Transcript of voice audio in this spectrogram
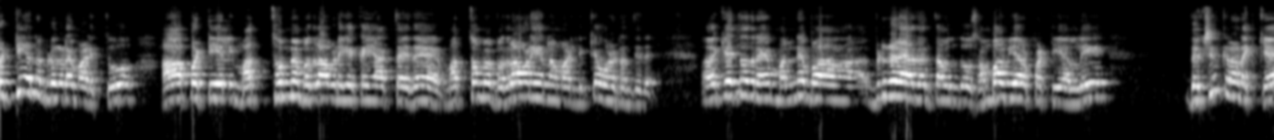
ಪಟ್ಟಿಯನ್ನು ಬಿಡುಗಡೆ ಮಾಡಿತ್ತು. ಆ ಪಟ್ಟಿಯಲ್ಲಿ ಮತ್ತೊಮ್ಮೆ ಬದಲಾವಣೆಗೆ ಕೈ ಹಾಕ್ತಾ ಇದೆ. ಮತ್ತೊಮ್ಮೆ ಬದಲಾವಣೆಯನ್ನು ಮಾಡಲಿಕ್ಕೆ ಹೊರಟಂತಿದೆ. ಯಾಕೆಂತಂದರೆ ಮೊನ್ನೆ ಬ ಬಿಡುಗಡೆ ಆದಂಥ ಒಂದು ಸಂಭಾವ್ಯರ ಪಟ್ಟಿಯಲ್ಲಿ ದಕ್ಷಿಣ ಕನ್ನಡಕ್ಕೆ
